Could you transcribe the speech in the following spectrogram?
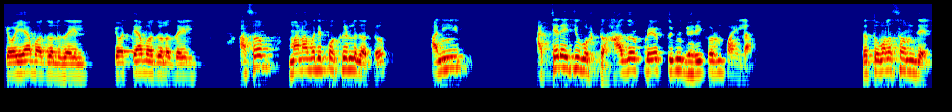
किंवा या बाजूला जाईल किंवा त्या बाजूला जाईल. असं मनामध्ये पकडलं जातं. आणि आश्चर्याची गोष्ट हा जर प्रयोग तुम्ही घरी करून पाहिला तर तुम्हाला समजेल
